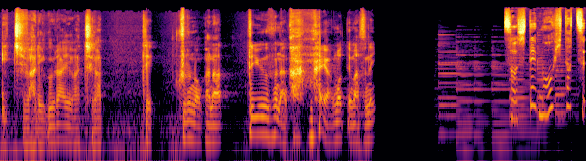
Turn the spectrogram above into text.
1割ぐらいは違ってくるのかなっていうふうな考えは持ってますね。そしてもう一つ。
